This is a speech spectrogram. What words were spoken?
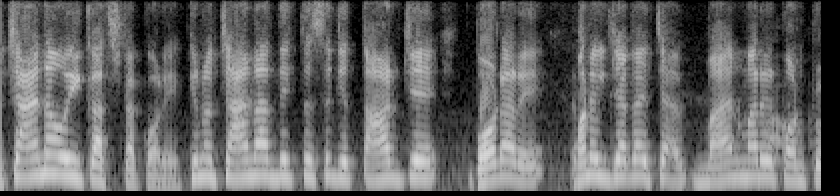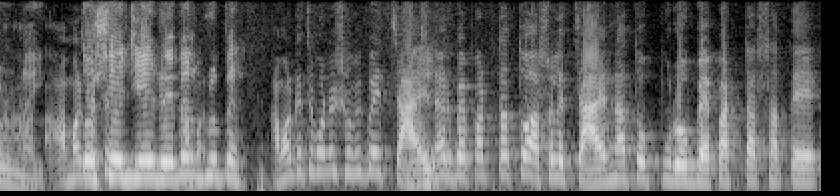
চায়না ওই কাজটা করে। কিন্তু চায়না দেখতেছে যে তার যে বর্ডারে অনেক জায়গায় মায়ানমারের কন্ট্রোল নাই। তো সে যে রেবেল গ্রুপের আমার কাছে মনে হয় শফিক ভাই চায়নার ব্যাপারটা তো আসলে চায়না তো পুরো ব্যাপারটার সাথে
